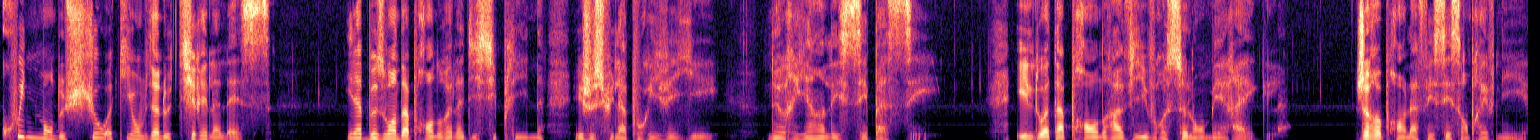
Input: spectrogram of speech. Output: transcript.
couinement de chiot à qui on vient de tirer la laisse. Il a besoin d'apprendre la discipline, et je suis là pour y veiller, ne rien laisser passer. Il doit apprendre à vivre selon mes règles. Je reprends la fessée sans prévenir.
